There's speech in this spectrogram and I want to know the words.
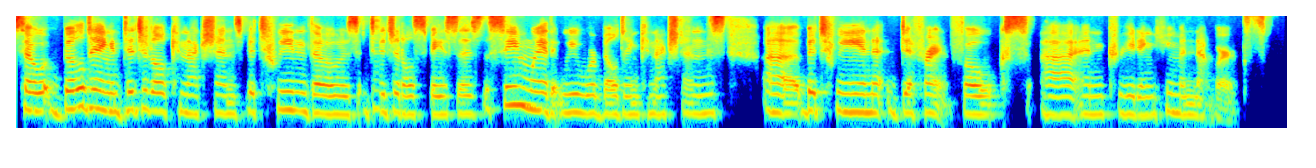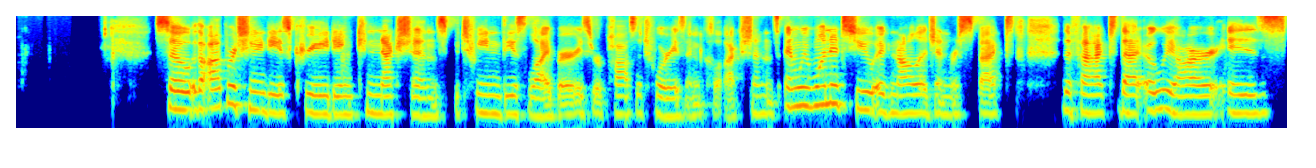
So building digital connections between those digital spaces, the same way that we were building connections uh, between different folks uh, and creating human networks. So the opportunity is creating connections between these libraries, repositories, and collections. And we wanted to acknowledge and respect the fact that OER is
